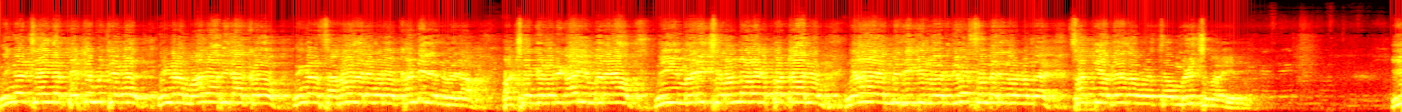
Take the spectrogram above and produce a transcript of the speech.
നിങ്ങൾ ചെയ്യുന്ന തെറ്റുകുറ്റങ്ങൾ നിങ്ങളുടെ മാതാപിതാക്കളോ നിങ്ങളുടെ സഹോദരങ്ങളോ കണ്ടില്ലെന്ന് വരാം. പക്ഷെങ്കിൽ ഒരു കാര്യം പറയാം. നീ മരിച്ച് മണ്ണടക്കപ്പെട്ടാലും ന്യായം വിധിക്കുന്ന ഒരു ദിവസം വരുന്നുണ്ടെന്ന് സത്യവേദപുസ്തകം വിളിച്ചു പറയുന്നു. ഈ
